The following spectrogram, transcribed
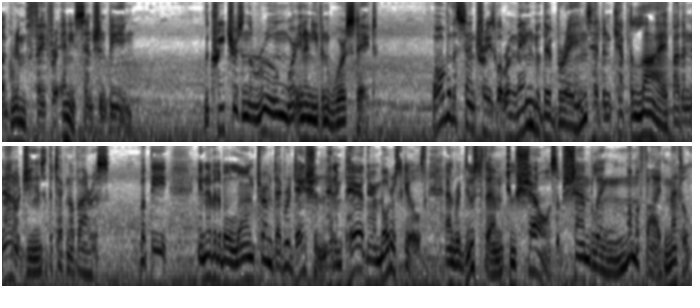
A grim fate for any sentient being. The creatures in the room were in an even worse state. Over the centuries, what remained of their brains had been kept alive by the nanogenes of the technovirus. But the inevitable long term degradation had impaired their motor skills and reduced them to shells of shambling, mummified metal.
